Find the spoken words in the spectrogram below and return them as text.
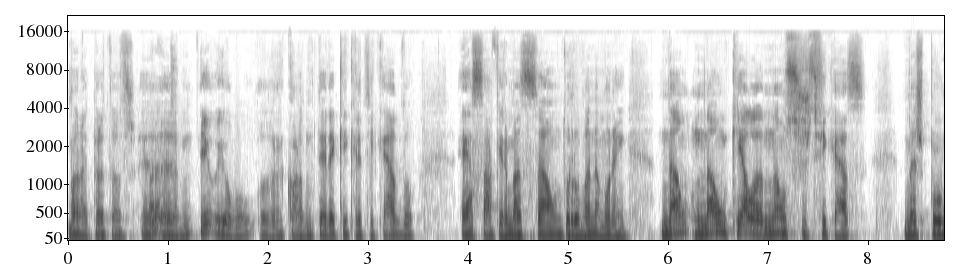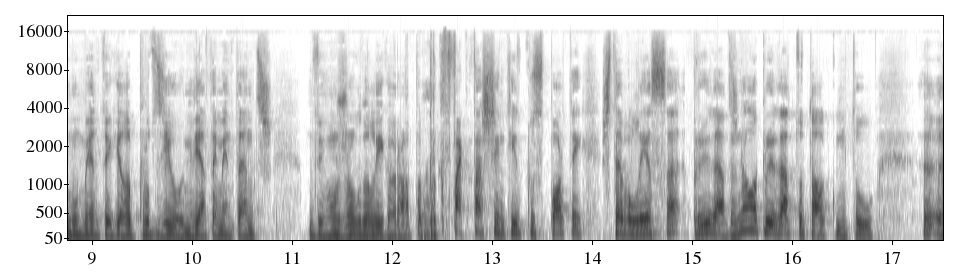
Boa noite para todos. Noite. Eh, eu, eu recordo-me ter aqui criticado essa afirmação de Ruben Amorim. Não, não que ela não se justificasse, mas pelo momento em que ela produziu, imediatamente antes de um jogo da Liga Europa. Porque, de facto, faz sentido que o Sporting estabeleça prioridades. Não a prioridade total, como tu uh,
